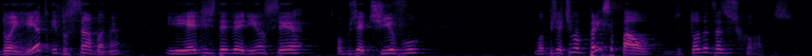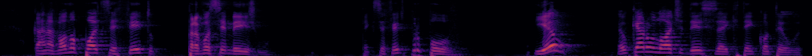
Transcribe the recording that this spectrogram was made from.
do enredo e do samba, né? E eles deveriam ser objetivo, o objetivo principal de todas as escolas. O carnaval não pode ser feito para você mesmo. Tem que ser feito para o povo. E eu? Eu quero um lote desses aí que tem conteúdo.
